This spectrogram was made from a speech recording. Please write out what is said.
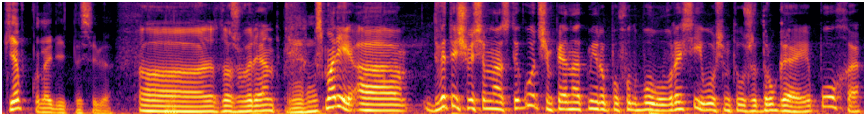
Кепку надеть на себя? А, тоже вариант. Угу. Смотри, а, 2018 год, чемпионат мира по футболу в России, в общем-то, уже другая эпоха.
